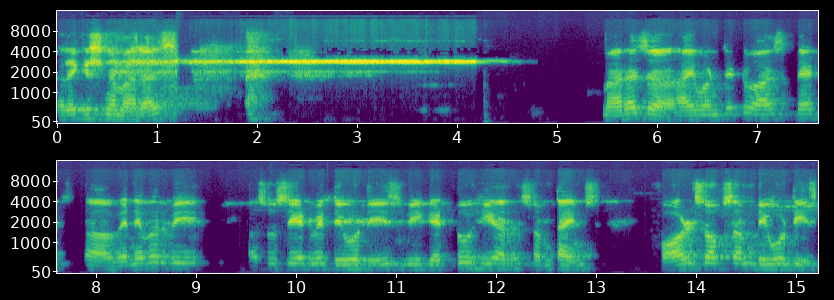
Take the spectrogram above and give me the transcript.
Hare Krishna Maharaj. Maharaj, uh, I wanted to ask that uh, whenever we associate with devotees, we get to hear sometimes faults of some devotees.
